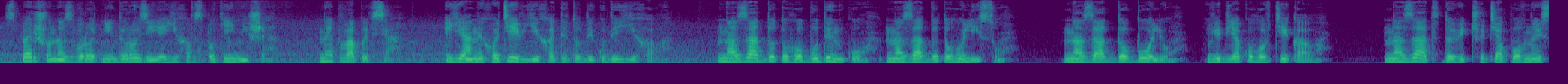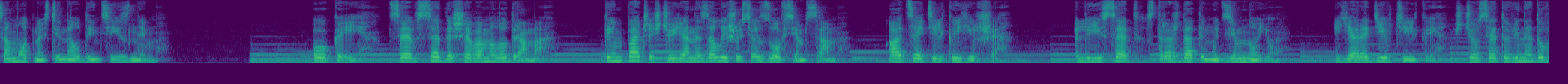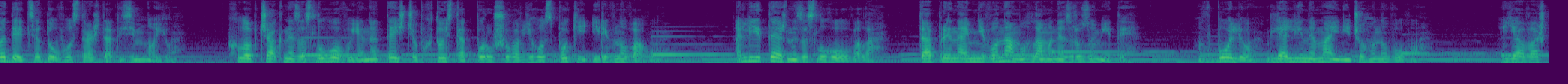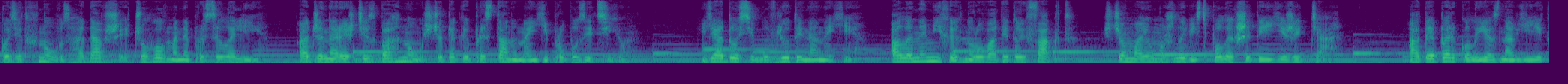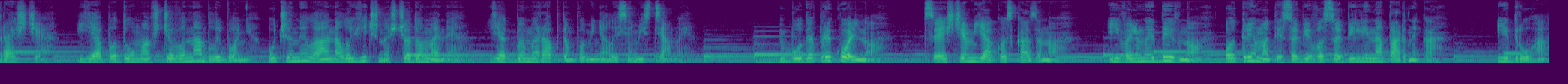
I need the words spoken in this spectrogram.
Спершу на зворотній дорозі я їхав спокійніше, не квапився. Я не хотів їхати туди, куди їхав. Назад до того будинку, назад до того лісу, назад до болю, від якого втікав, назад до відчуття повної самотності наодинці із ним. Окей, це все дешева мелодрама. Тим паче, що я не залишуся зовсім сам, а це тільки гірше. Лі і Сет страждатимуть зі мною. Я радів тільки, що Сетові не доведеться довго страждати зі мною. Хлопчак не заслуговує на те, щоб хтось так порушував його спокій і рівновагу. Лі теж не заслуговувала, та принаймні вона могла мене зрозуміти. В болю для Лі немає нічого нового. Я важко зітхнув, згадавши, чого в мене просила Лі, адже нарешті збагнув, що таки пристану на її пропозицію. Я досі був лютий на неї, але не міг ігнорувати той факт, що маю можливість полегшити її життя. А тепер, коли я знав її краще, я подумав, що вона, блибонь, учинила аналогічно щодо мене, якби ми раптом помінялися місцями. Буде прикольно, це ще м'яко сказано, і вельми дивно отримати собі в особі лі напарника і друга.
